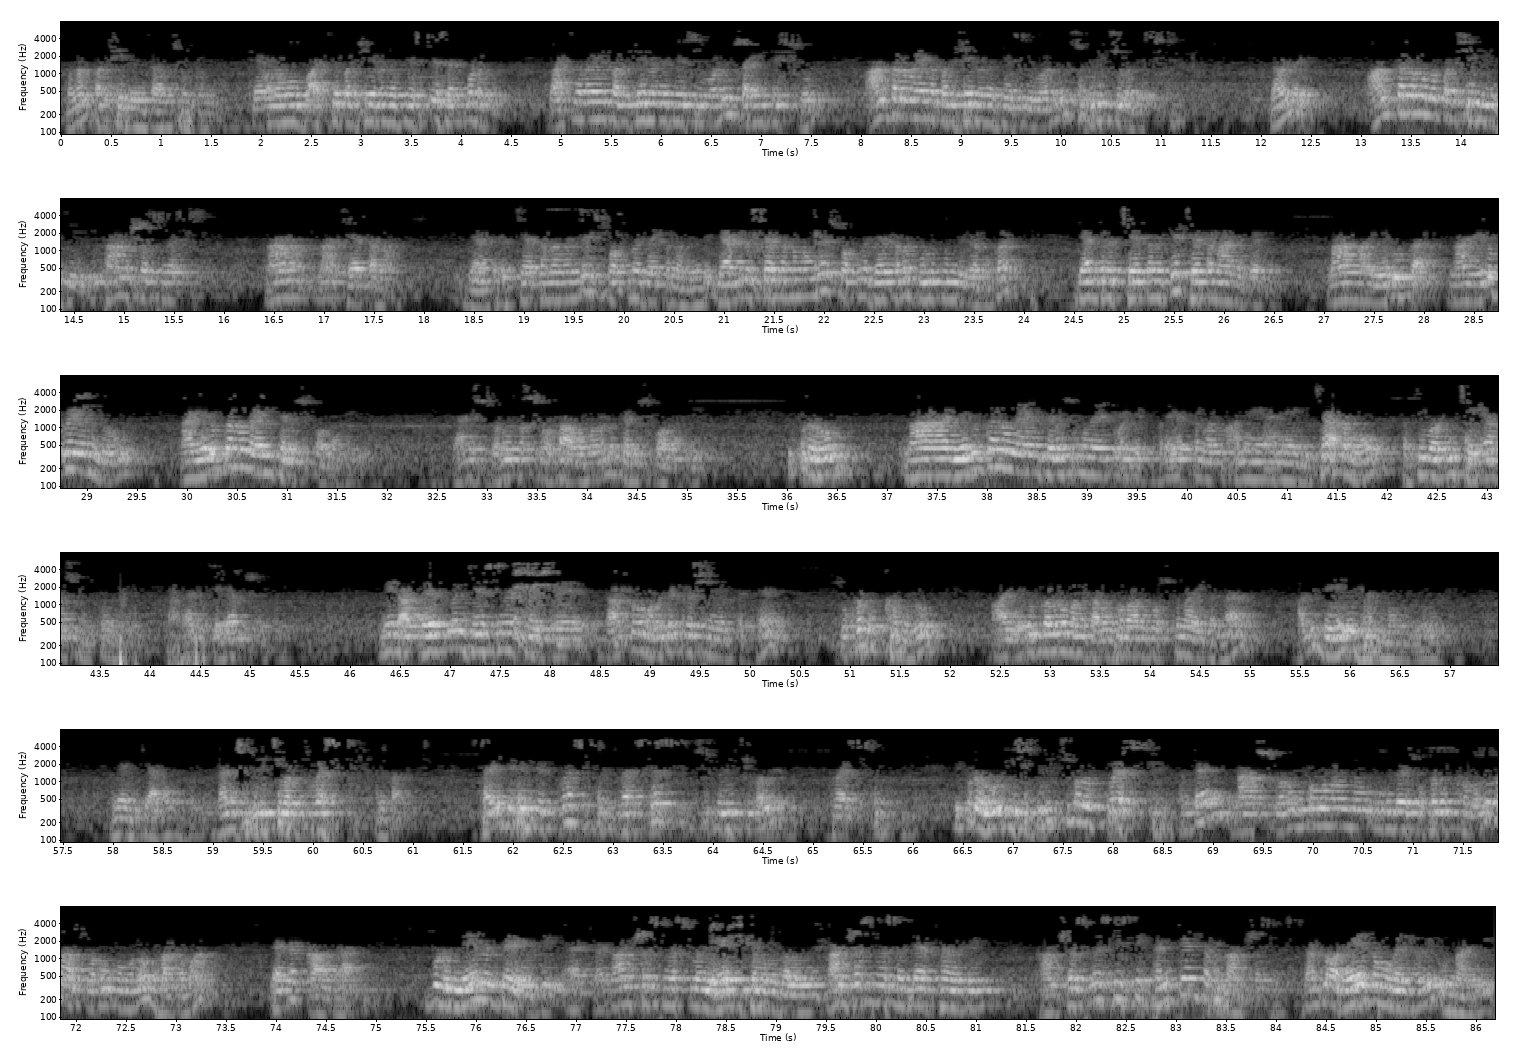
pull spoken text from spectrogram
మనం పరిశీలించాల్సి ఉంటుంది. కేవలం వాక్య పరిశీలన చేస్తే సరిపడదు. వాక్యమైన పరిశీలన చేసేవాడు సైంటిస్టు ఆంతరమైన పరిశీలన చేసేవాడు స్పిరిచువలిస్ట్ కాబట్టి ఆంతరమును పరిశీలించి ఈ కాన్షియస్నెస్ నా చేతన జాగ్రత్త చేతనం అంటే స్వప్న చేతనం అనేది జాగ్రత్త చేతనం అంటే స్వప్న చేతన పుడుతుంది కనుక జాగ్రత్త చేతనకే చేతన పేరు నా ఎరుక నా ఎరుక ఎందు నా ఎరుకను నేను తెలుసుకోవాలి. దాని స్వరూప స్వభావములను తెలుసుకోవాలి. ఇప్పుడు నా ఎరుకను నేను తెలుసుకునేటువంటి ప్రయత్నం అనే అనే విచారము ప్రతి వాళ్ళు చేయాల్సి ఉంటుంది. దాన్ని చేయాల్సి ఉంటుంది. మీరు ఆ ప్రయత్నం చేసినట్లయితే దాంట్లో మొదటి ప్రశ్న ఏంటంటే సుఖ దుఃఖములు ఆ ఎరుకల్లో మనకు అనుభవానికి వస్తున్నాయి కదా అది దేని ధర్మములు? అనే విచారం దాన్ని స్పిరిచువల్ క్వెస్ట్ అంటారు scientific request versus spiritual quest ఇప్పుడు ఈ స్పిరిచువల్ క్వెస్ట్ అంటే నా స్వరూపమునందు ఉండే సుఖ దుఃఖములు నా స్వరూపములో భాగమా? లేక కాదా? ఇప్పుడు నేనంటే ఏంటి కాన్షియస్నెస్లో ఏ విషయములు కలవు? కాన్షియస్నెస్ అంటే అర్థం ఏంటి consciousness is the content of consciousness దాంట్లో అనేకములైనవి ఉన్నాయి.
